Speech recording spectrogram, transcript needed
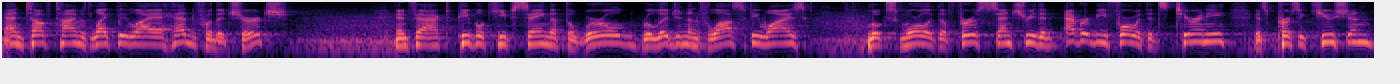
and tough times likely lie ahead for the church. In fact, people keep saying that the world, religion, and philosophy wise, looks more like the first century than ever before with its tyranny, its persecution,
